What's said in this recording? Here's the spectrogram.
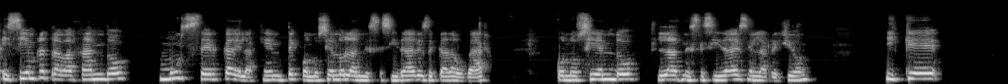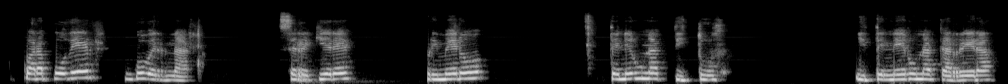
Y siempre trabajando muy cerca de la gente, conociendo las necesidades de cada hogar, conociendo las necesidades en la región y que para poder gobernar se requiere primero tener una actitud y tener una carrera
